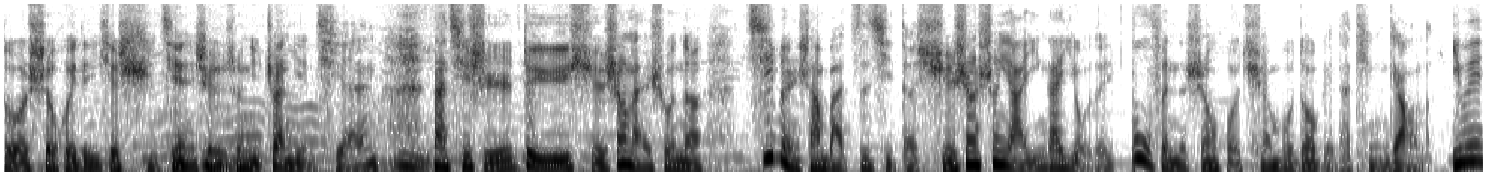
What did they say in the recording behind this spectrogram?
做社会的一些实践，甚至说你赚点钱，那其实对于学生来说呢，基本上把自己的学生生涯应该有的部分的生活全部都给它停掉了，因为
